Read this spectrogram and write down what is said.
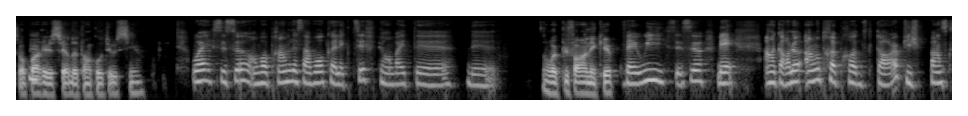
tu vas pas mm. réussir de ton côté aussi. Hein. Oui, c'est ça. On va prendre le savoir collectif, puis on va être euh, de... On va être plus fort en équipe. Ben oui, c'est ça. Mais encore là, entre producteurs, puis je pense que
